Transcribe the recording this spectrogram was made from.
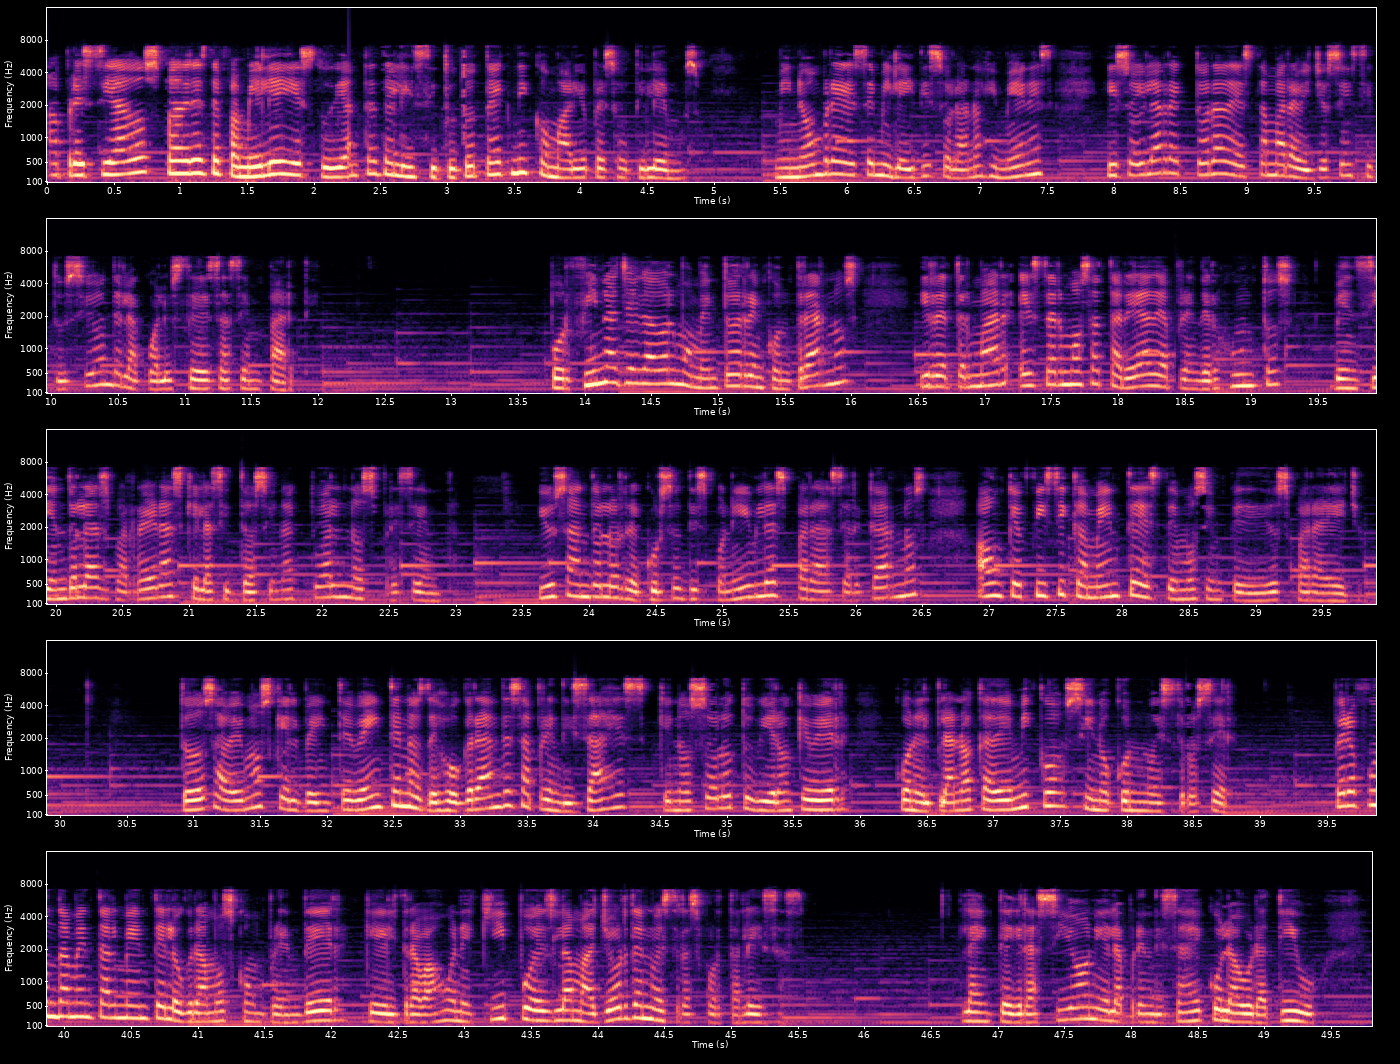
Apreciados padres de familia y estudiantes del Instituto Técnico Mario Pesotti Lemos, mi nombre es Emilady Solano Jiménez y soy la rectora de esta maravillosa institución de la cual ustedes hacen parte. Por fin ha llegado el momento de reencontrarnos y retomar esta hermosa tarea de aprender juntos, venciendo las barreras que la situación actual nos presenta y usando los recursos disponibles para acercarnos aunque físicamente estemos impedidos para ello. Todos sabemos que el 2020 nos dejó grandes aprendizajes que no solo tuvieron que ver con el plano académico, sino con nuestro ser. Pero fundamentalmente logramos comprender que el trabajo en equipo es la mayor de nuestras fortalezas la integración y el aprendizaje colaborativo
